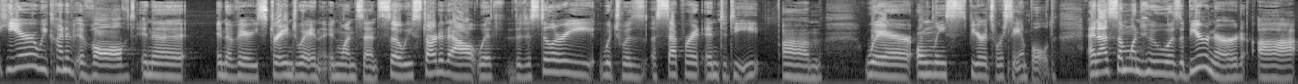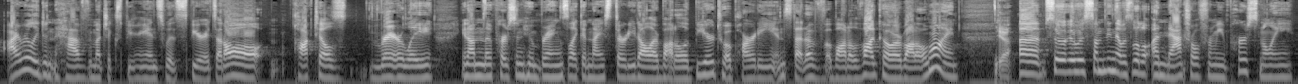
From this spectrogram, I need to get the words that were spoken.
here we kind of evolved in a in a very strange way in, in one sense. So we started out with the distillery, which was a separate entity um, where only spirits were sampled. And as someone who was a beer nerd, uh, I really didn't have much experience with spirits at all. Cocktails rarely. You know, I'm the person who brings like a nice thirty dollar bottle of beer to a party instead of a bottle of vodka or a bottle of wine. Yeah. Um, so it was something that was a little unnatural for me personally,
